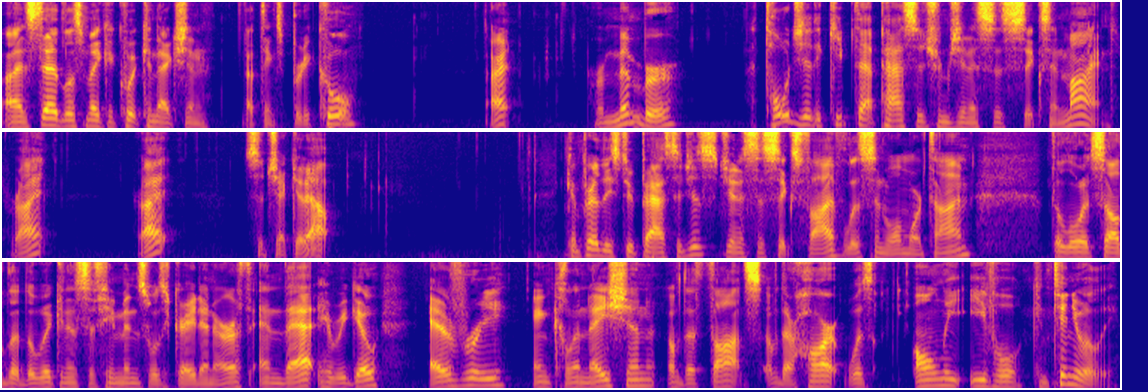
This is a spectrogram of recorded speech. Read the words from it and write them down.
Uh, instead, let's make a quick connection. That thing's pretty cool. All right. Remember, I told you to keep that passage from Genesis 6 in mind, right? Right? So check it out. Compare these two passages Genesis 6 5. Listen one more time. The Lord saw that the wickedness of humans was great in earth, and that, here we go, every inclination of the thoughts of their heart was only evil continually.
